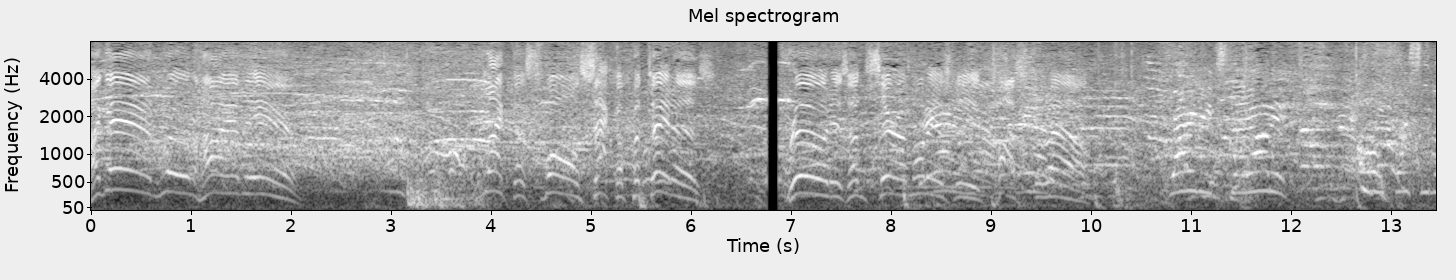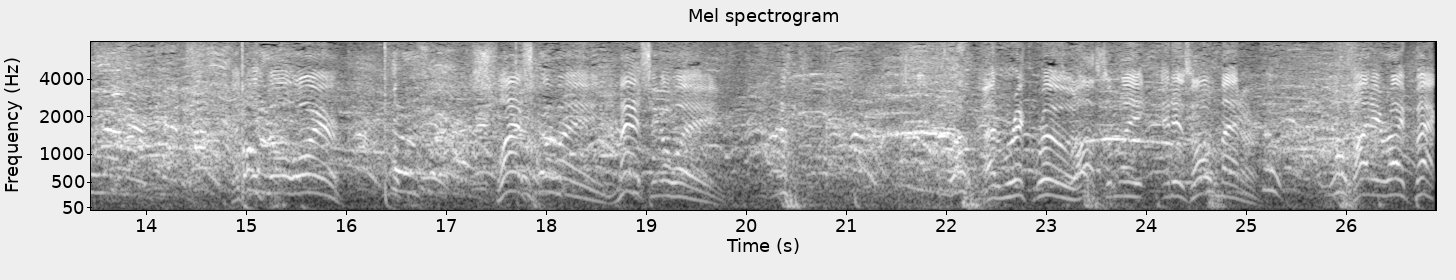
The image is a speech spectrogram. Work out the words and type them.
Again, Rude high in the air. Like a small sack of potatoes. Rude is unceremoniously tossed around. Grinding, stay on it. Oh, first down there and grab it. The Warrior. Slashing away. Mashing away. And Rick Rude, awesomely in his own manner, fighting right back.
